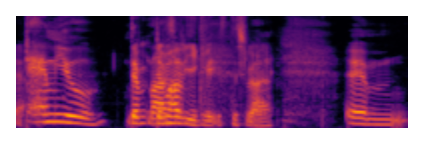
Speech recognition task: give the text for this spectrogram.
Ja. Damn you! Dem, dem har vi ikke læst, desværre. Øhm,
